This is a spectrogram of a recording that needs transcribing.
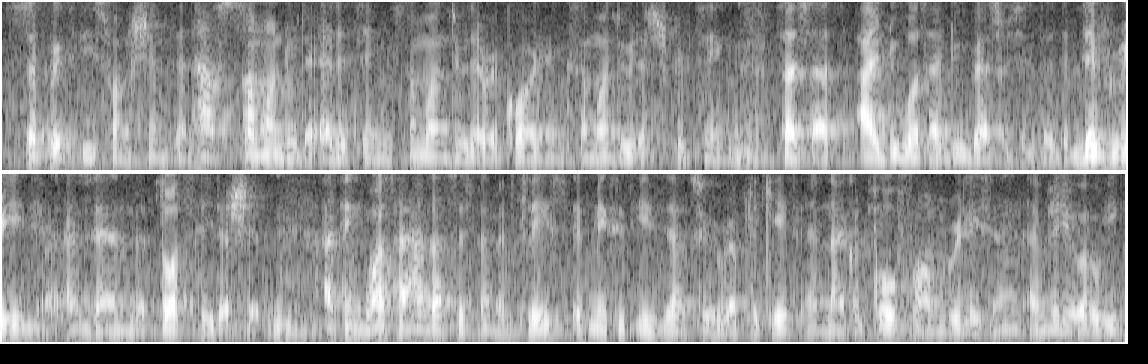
separate these functions and have someone do the editing, someone do the recording, someone do the scripting, mm-hmm. such that I do what I do best, which is the delivery Right. and then the thought leadership. Mm-hmm. I think once I have that system in place, it makes it easier to replicate, and I could go from releasing a video a week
